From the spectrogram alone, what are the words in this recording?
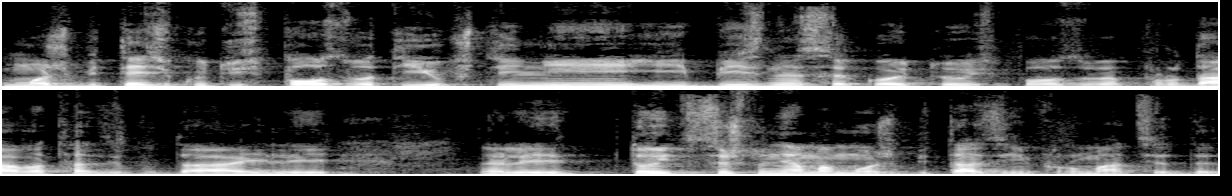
може би тези, които използват и общини, и бизнеса, който използва, продава тази вода или... Нали, той също няма, може би, тази информация да,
